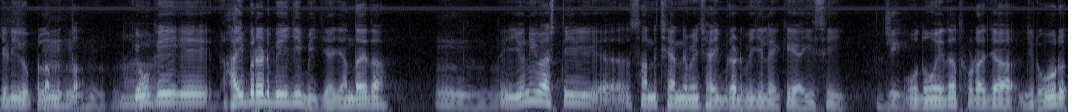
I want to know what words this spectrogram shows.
ਜਿਹੜੀ ਉਪਲਬਧਤਾ। ਕਿਉਂਕਿ ਇਹ ਹਾਈਬ੍ਰਿਡ ਬੀਜ ਹੀ ਬੀਜਿਆ ਜਾਂਦਾ ਇਹਦਾ। ਤੇ ਯੂਨੀਵਰਸਿਟੀ ਸੰਨ 96 ਚ ਹਾਈਬ੍ਰਿਡ ਬੀਜ ਲੈ ਕੇ ਆਈ ਸੀ। ਜੀ। ਉਦੋਂ ਇਹਦਾ ਥੋੜਾ ਜਿਹਾ ਜ਼ਰੂਰ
